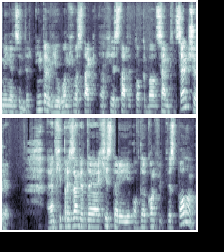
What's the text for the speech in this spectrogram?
minutes inter- interview when he was stuck, uh, he started talk about 17th century, and he presented the history of the conflict with Poland.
